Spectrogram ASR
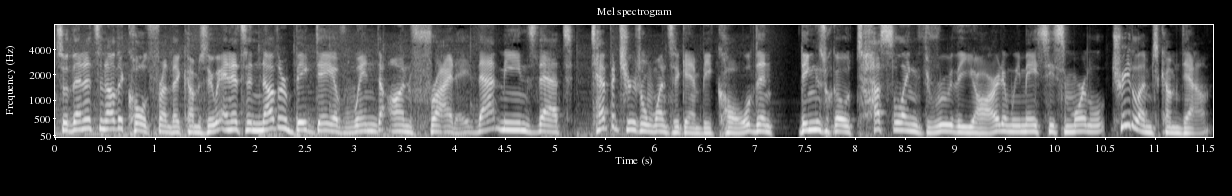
So then it's another cold front that comes through, and it's another big day of wind on Friday. That means that temperatures will once again be cold and things will go tussling through the yard, and we may see some more tree limbs come down.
